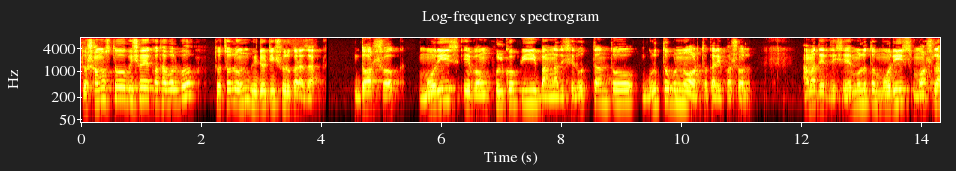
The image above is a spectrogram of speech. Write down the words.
তো সমস্ত বিষয়ে কথা বলব। তো চলুন, ভিডিওটি শুরু করা যাক। দর্শক মরিচ এবং ফুলকপি বাংলাদেশের অত্যন্ত গুরুত্বপূর্ণ অর্থকারী ফসল। আমাদের দেশে মূলত মরিচ মশলা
